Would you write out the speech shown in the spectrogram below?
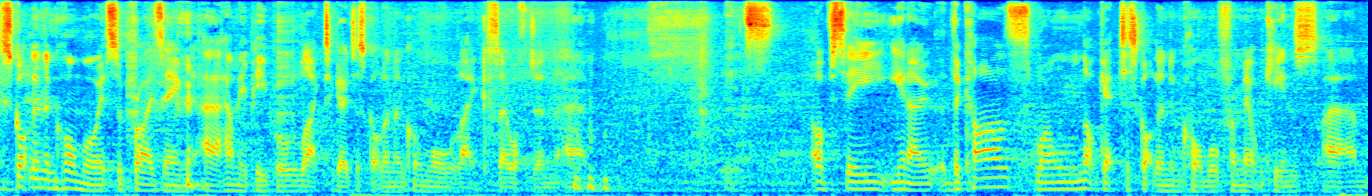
Scotland and Cornwall. It's surprising uh, how many people like to go to Scotland and Cornwall like so often. Um, it's obviously you know the cars will not get to Scotland and Cornwall from Milton Keynes um,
